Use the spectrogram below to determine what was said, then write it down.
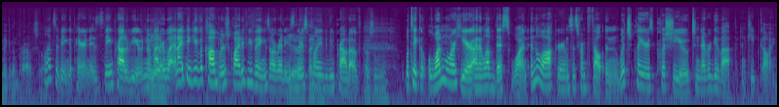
making them proud. So Well, that's what being a parent is being proud of you no Yeah. matter what. And I think you've accomplished quite a few things already, so Yeah, there's plenty you. to be proud of. absolutely. We'll take one more here, and I love this one. In the locker room, this is from Felton. Which players push you to never give up and keep going?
